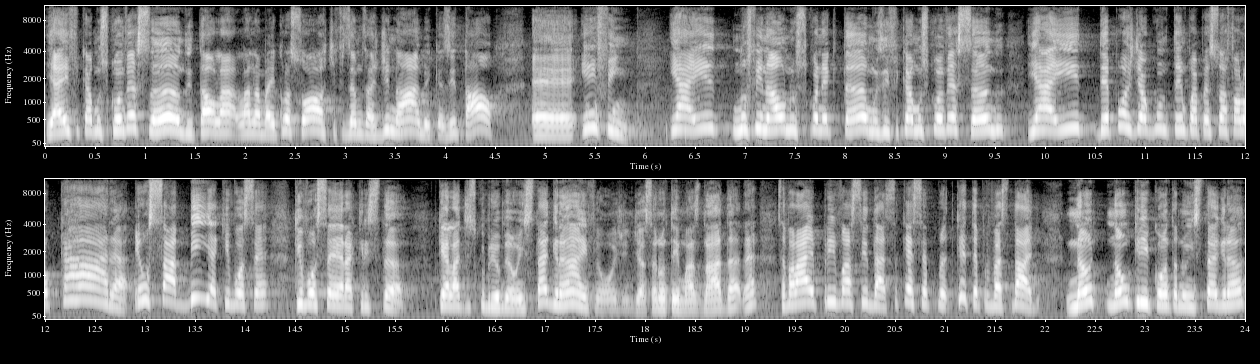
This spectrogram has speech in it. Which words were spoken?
e aí ficamos conversando e tal, lá, lá na Microsoft, fizemos as dinâmicas e tal. É, enfim. E aí, no final, nos conectamos e ficamos conversando. E aí, depois de algum tempo, a pessoa falou: Cara, eu sabia que você, que você era cristã. Porque ela descobriu o meu Instagram, enfim, hoje em dia você não tem mais nada, né? Você fala, ah, é privacidade. Você quer, ser, quer ter privacidade? Não, não crie conta no Instagram,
